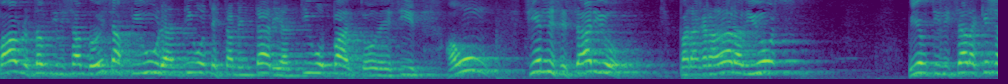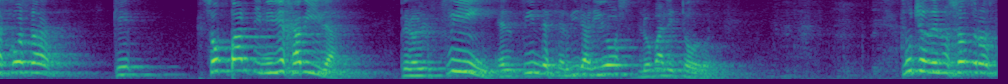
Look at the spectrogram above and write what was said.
Pablo está utilizando esa figura antiguo testamentaria, antiguo pacto, de decir, aún si es necesario para agradar a Dios, voy a utilizar aquellas cosas que son parte de mi vieja vida, pero el fin, el fin de servir a Dios lo vale todo. Muchos de nosotros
